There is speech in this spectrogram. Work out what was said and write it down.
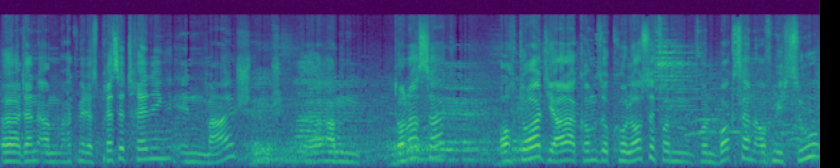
Äh, dann am, hatten wir das Pressetraining in Malsch äh, am Donnerstag. Auch dort, ja, da kommen so Kolosse von, von Boxern auf mich zu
